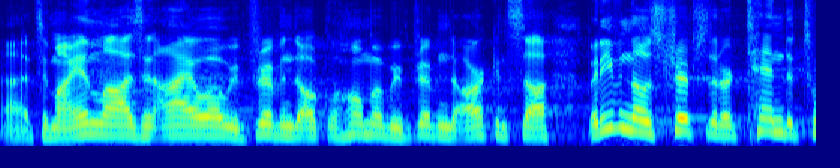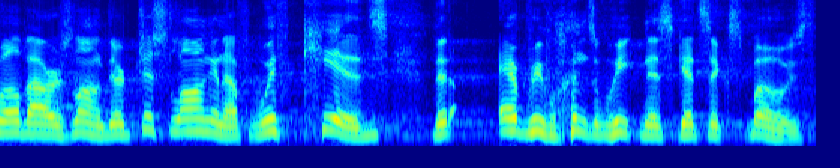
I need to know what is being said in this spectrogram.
uh, to my in laws in Iowa, we've driven to Oklahoma, we've driven to Arkansas. But even those trips that are 10 to 12 hours long, they're just long enough with kids that everyone's weakness gets exposed.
